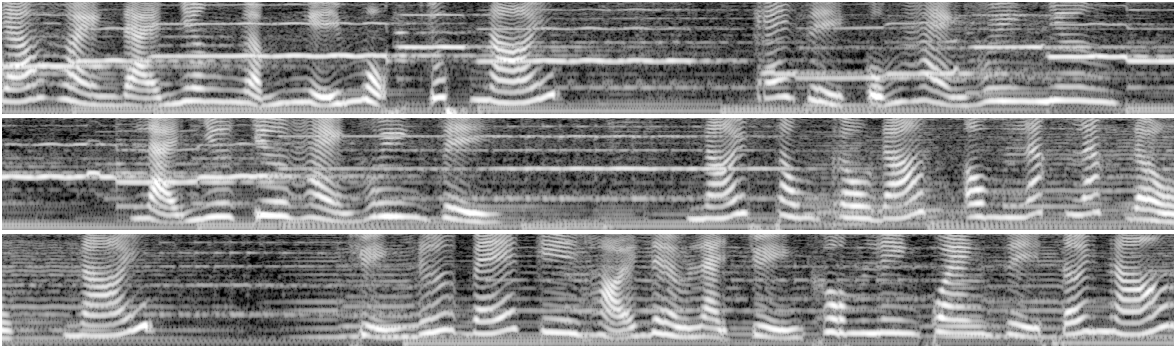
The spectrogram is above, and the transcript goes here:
Giáo hoàng đại nhân ngẫm nghĩ một chút nói. Cái gì cũng hàng huyên nhưng lại như chưa hàng huyên gì. Nói xong câu đó, ông lắc lắc đầu, nói Chuyện đứa bé kia hỏi đều là chuyện không liên quan gì tới nó.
